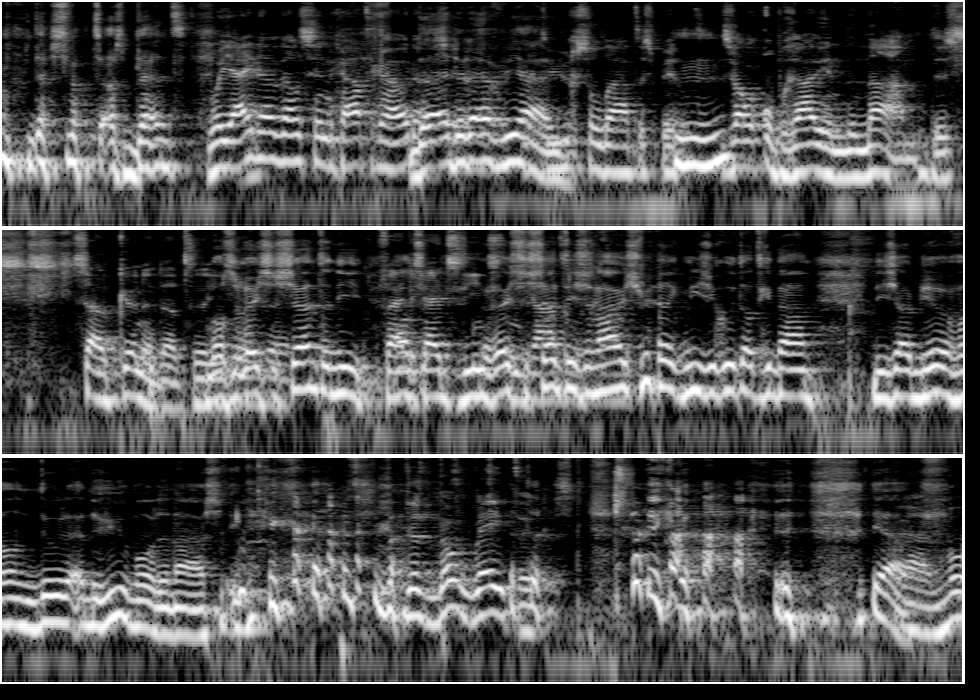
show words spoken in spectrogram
dat is wat als band. Word jij daar wel eens in de gaten gehouden? De- door de FBI. Met huursoldaten speelt. Het is wel een opruiende naam. Dus het zou kunnen dat... eh, Er was een eh, recensent en die. Veiligheidsdienst Een de recensent die zijn huiswerk niet zo goed had gedaan. Die zei bureau van doelen en de huurmoordenaars. Ik denk, Dat is nog beter. ja, Ja, mooi.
